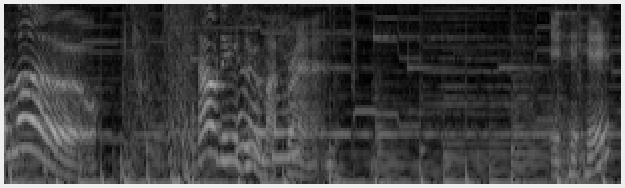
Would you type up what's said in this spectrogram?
Hello! How do you do, my there. friend? Eh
